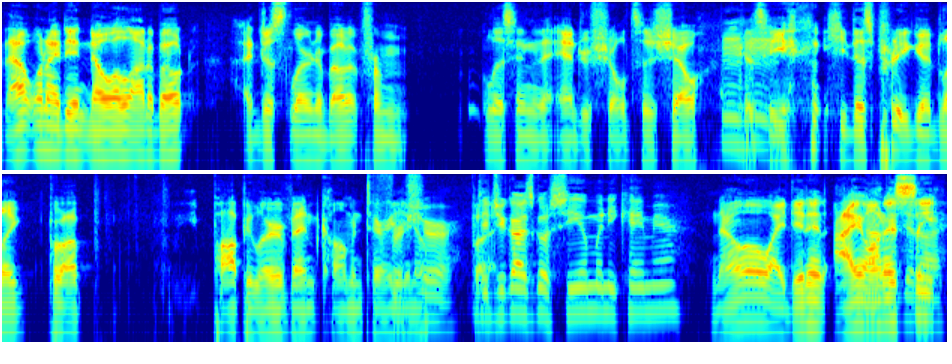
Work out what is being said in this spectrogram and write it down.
that one I didn't know a lot about. I just learned about it from listening to Andrew Schulz's show because he he does pretty good like pop, popular event commentary. For you know? sure. But Did you guys go see him when he came here? No, I didn't. I Neither did honestly, I.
